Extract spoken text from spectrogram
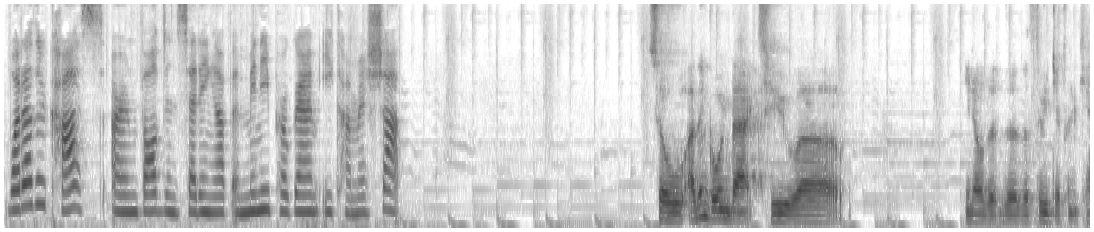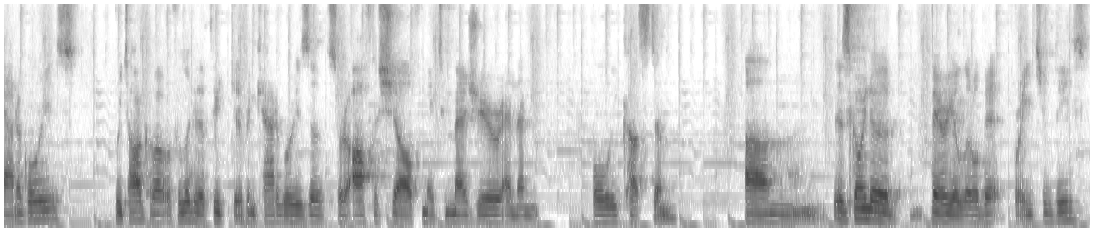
What other costs are involved in setting up a mini program e commerce shop? So I think going back to uh, you know the, the, the three different categories we talk about, if we look at the three different categories of sort of off the shelf, made to measure, and then fully custom, um, going to vary a little bit for each of these.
